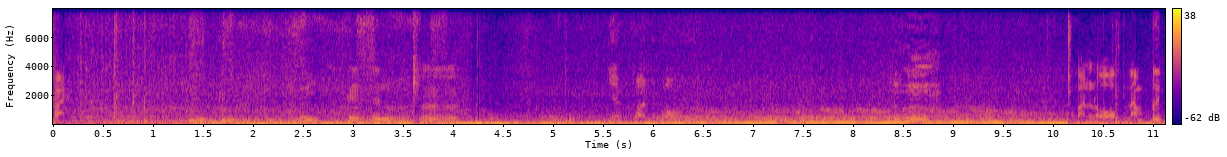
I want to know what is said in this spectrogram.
ไปอืมอืมอืมเนี่ยควันออกควันออกดำปึ๊ด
